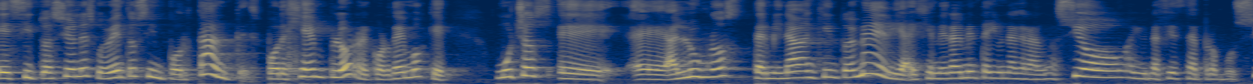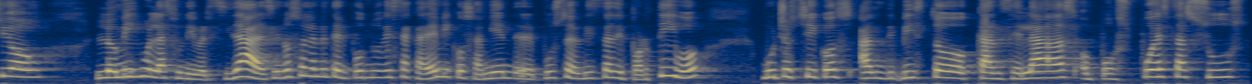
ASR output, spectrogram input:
eh, situaciones o eventos importantes. Por ejemplo, recordemos que muchos eh, eh, alumnos terminaban quinto de media y generalmente hay una graduación, hay una fiesta de promoción, lo mismo en las universidades, y no solamente desde el punto de vista académico, también desde el punto de vista deportivo, muchos chicos han visto canceladas o pospuestas sus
